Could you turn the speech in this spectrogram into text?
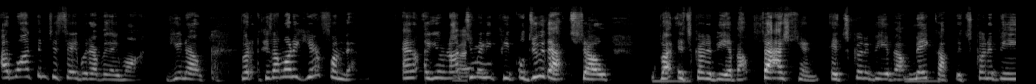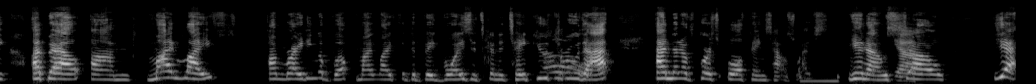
I want them to say whatever they want, you know, but because I want to hear from them. And you know, not right. too many people do that. So but it's going to be about fashion. It's going to be about makeup. It's going to be about um, my life. I'm writing a book, My Life with the Big Boys. It's going to take you oh. through that. And then, of course, all things housewives, you know. Yeah. So, yeah,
